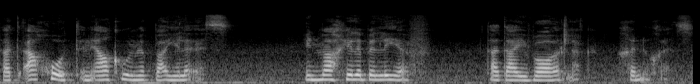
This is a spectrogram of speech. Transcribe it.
dat El God in elke oomblik by julle is en mag julle beleef dat hy waarlik genoeg is.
